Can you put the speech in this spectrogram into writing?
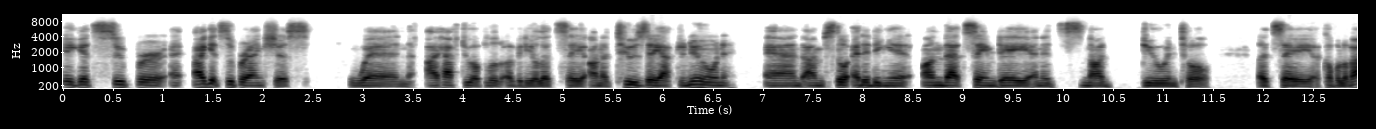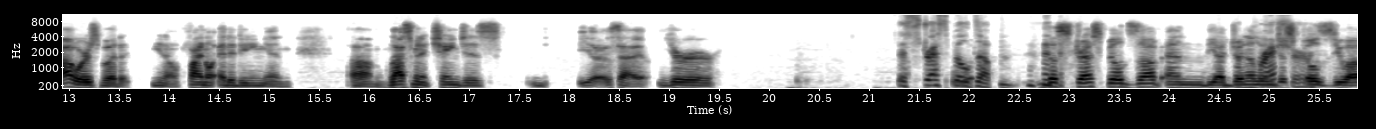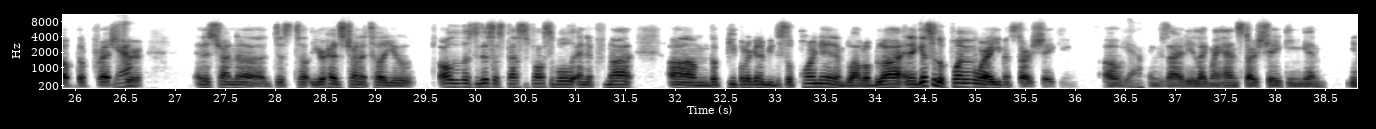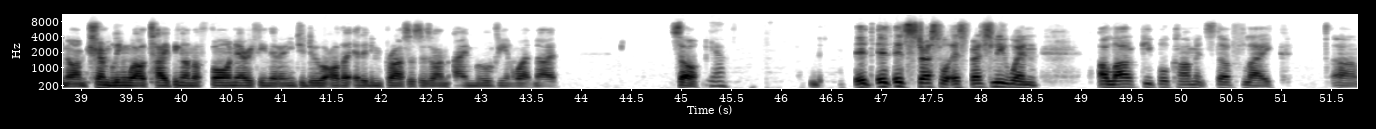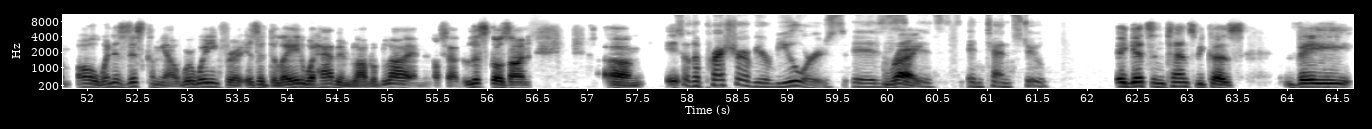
it gets super i get super anxious when i have to upload a video let's say on a tuesday afternoon and I'm still editing it on that same day and it's not due until let's say a couple of hours but you know final editing and um, last minute changes yeah so you're the stress builds up. The stress builds up and the adrenaline just fills you up the pressure and it's trying to just tell your head's trying to tell you oh let's do this as fast as possible and if not um, the people are going to be disappointed and blah blah blah and it gets to the point where i even start shaking of Yeah. anxiety like my hands start shaking and you know i'm trembling while typing on the phone everything that i need to do all the editing processes on imovie and whatnot. So Yeah. it, it it's stressful especially when a lot of people comment stuff like um, oh when is this coming out? We're waiting for it. Is it delayed? What happened? Blah blah blah. And also the list goes on. Um, it, so the pressure of your viewers is Right. is intense too. It gets intense because they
